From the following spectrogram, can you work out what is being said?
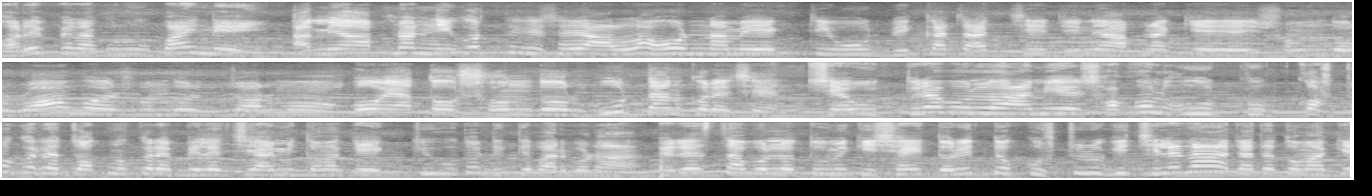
ঘরে ফেরা কোনো উপায় নেই। আমি আপনার নিকট থেকে সেই আল্লাহর নামে একটি উট ভিক্ষা চাচ্ছি, যিনি আপনাকে এই সুন্দর রং ও সুন্দর চর্ম ও এত সুন্দর উট দান করেছেন। সে উত্তরে বলল, আমি এই সকল উট খুব কষ্ট করে, যত্ন করে পেলেছি, আমি তোমাকে একটি উটও দিতে পারব না। ফেরেস্তা বলল, তুমি কি সেই দরিদ্র কুষ্ঠরোগী ছিলে না, যাতে তোমাকে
